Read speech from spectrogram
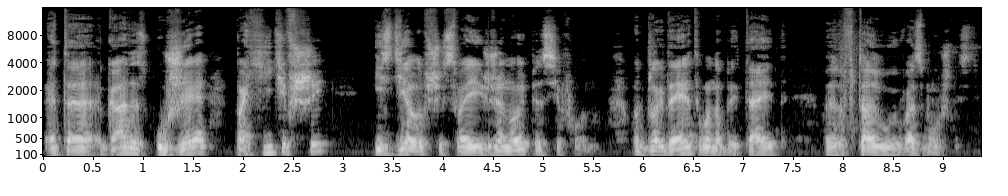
Это Гадес, уже похитивший и сделавший своей женой Персефону. Вот благодаря этому он обретает вот эту вторую возможность.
